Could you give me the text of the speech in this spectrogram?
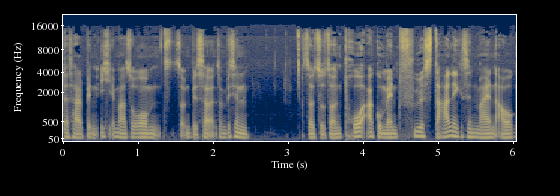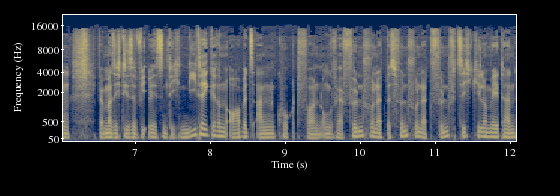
deshalb bin ich immer so, so ein bisschen, so ein bisschen so, so, ein Pro-Argument für Starlink ist in meinen Augen, wenn man sich diese wesentlich niedrigeren Orbits anguckt, von ungefähr 500 bis 550 Kilometern,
